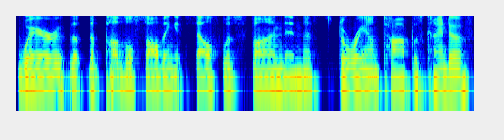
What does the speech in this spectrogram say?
where the, the puzzle solving itself was fun and the story on top was kind of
